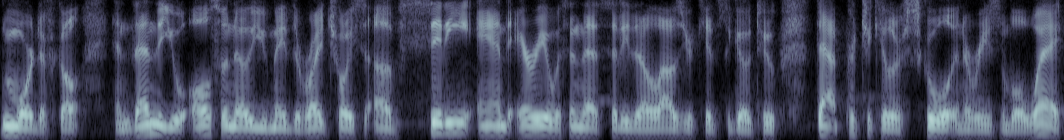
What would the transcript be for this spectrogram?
more difficult. And then that you also know you made the right choice of city and area within that city that allows your kids to go to that particular school in a reasonable way.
